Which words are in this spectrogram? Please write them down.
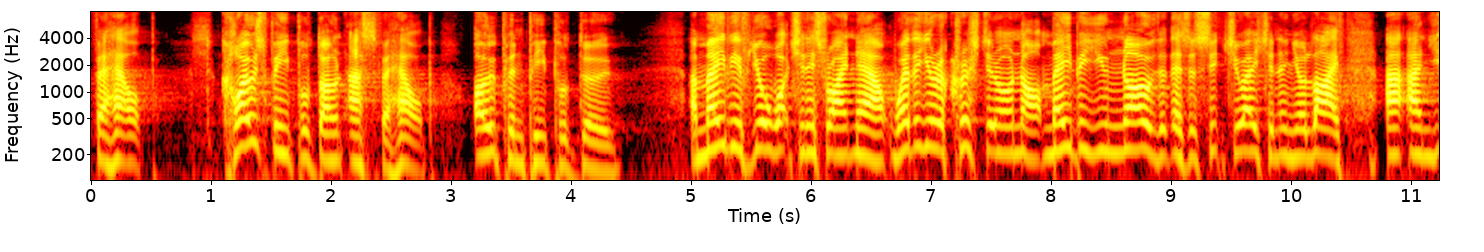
for help. Closed people don't ask for help, open people do. And maybe if you're watching this right now, whether you're a Christian or not, maybe you know that there's a situation in your life and,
